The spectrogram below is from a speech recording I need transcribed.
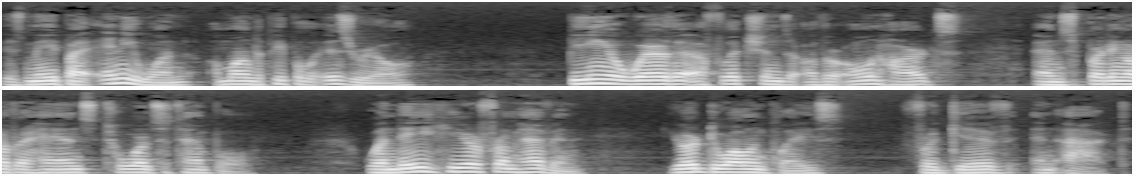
is made by anyone among the people of Israel, being aware of the afflictions of their own hearts and spreading out their hands towards the temple, when they hear from heaven, your dwelling place, forgive and act.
